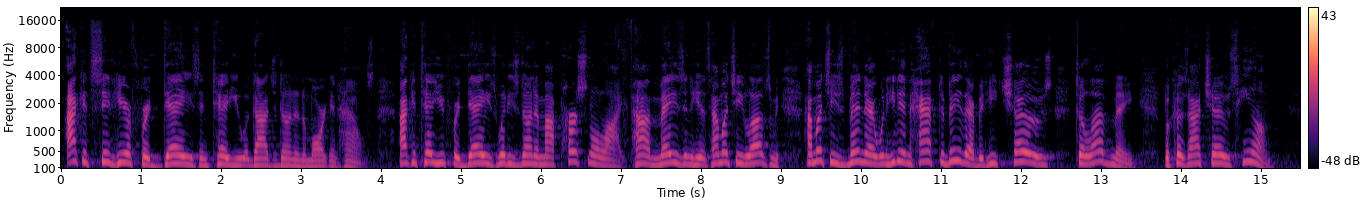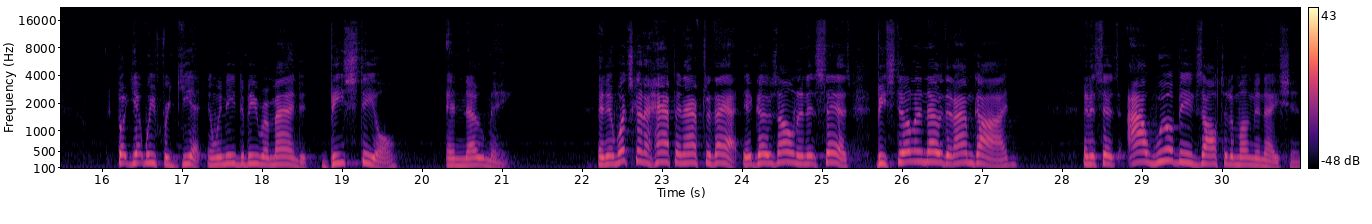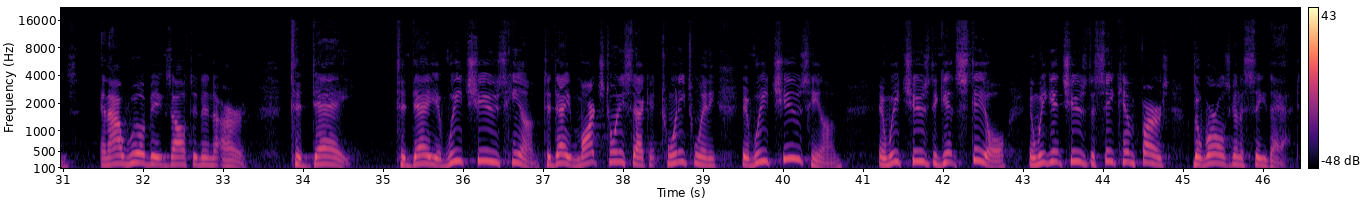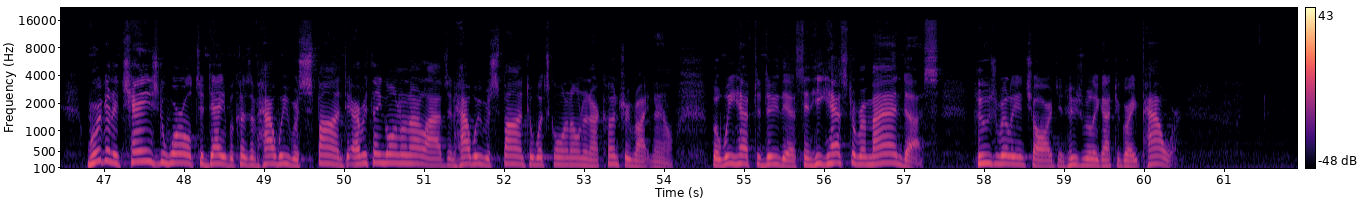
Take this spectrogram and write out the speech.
I could sit here for days and tell you what God's done in the Morgan house. I could tell you for days what He's done in my personal life, how amazing He is, how much He loves me, how much He's been there when He didn't have to be there, but He chose to love me because I chose Him. But yet we forget, and we need to be reminded be still and know me. And then what's going to happen after that? It goes on and it says, Be still and know that I'm God. And it says, I will be exalted among the nations, and I will be exalted in the earth. Today, today, if we choose Him, today, March 22nd, 2020, if we choose Him and we choose to get still and we get choose to seek Him first, the world's going to see that. We're going to change the world today because of how we respond to everything going on in our lives and how we respond to what's going on in our country right now. But we have to do this. And he has to remind us who's really in charge and who's really got the great power.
